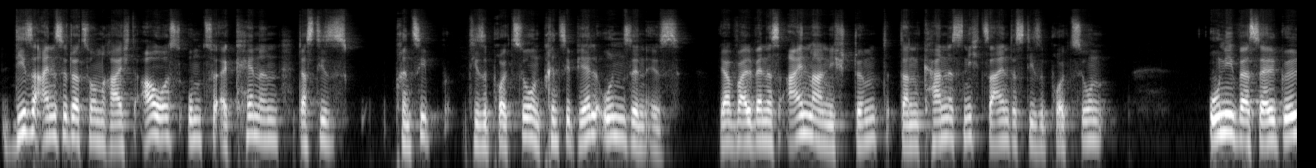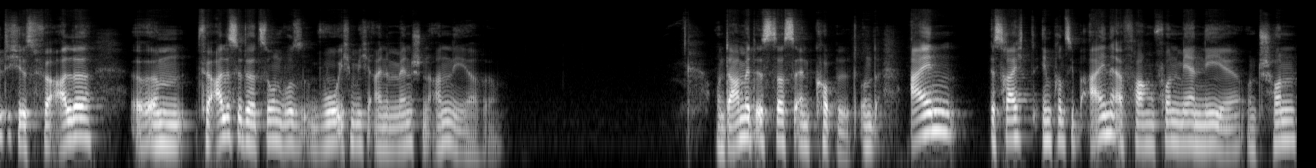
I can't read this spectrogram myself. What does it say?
diese eine Situation reicht aus, um zu erkennen, dass dieses Prinzip, diese Projektion prinzipiell Unsinn ist. Ja, weil wenn es einmal nicht stimmt, dann kann es nicht sein, dass diese Projektion universell gültig ist für alle, ähm, für alle Situationen, wo, wo ich mich einem Menschen annähere. Und damit ist das entkoppelt. Und ein, es reicht im Prinzip eine Erfahrung von mehr Nähe und schon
